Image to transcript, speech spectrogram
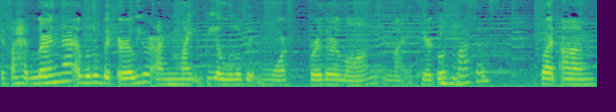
if I had learned that a little bit earlier, I might be a little bit more further along in my hair growth Mhm. process. But um,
